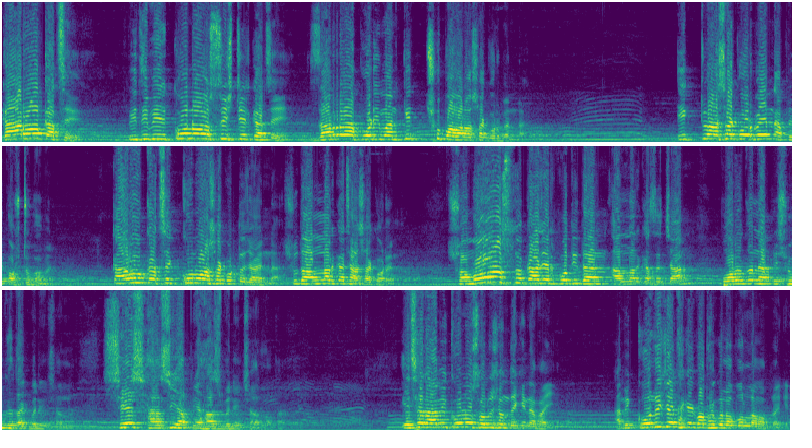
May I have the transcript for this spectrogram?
কারও কাছে, পৃথিবীর কোন সৃষ্টির কাছে যাররা পরিমাণ কিচ্ছু পাওয়ার আশা করবেন না। একটু আশা করবেন, আপনি কষ্ট পাবেন। কারও কাছে কোনো আশা করতে যায় না, শুধু আল্লাহর কাছে আশা করেন। সমস্ত কাজের প্রতিদান আল্লাহর কাছে চান, পরকালে আপনি সুখে থাকবেন ইনশাল্লাহ শেষ হাসি আপনি হাসবেন ইনশাআল্লাহ। এছাড়া আমি কোনো সলিউশন দেখি না ভাই। আমি কলিজা থেকে কথাগুলো বললাম আপনাকে।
